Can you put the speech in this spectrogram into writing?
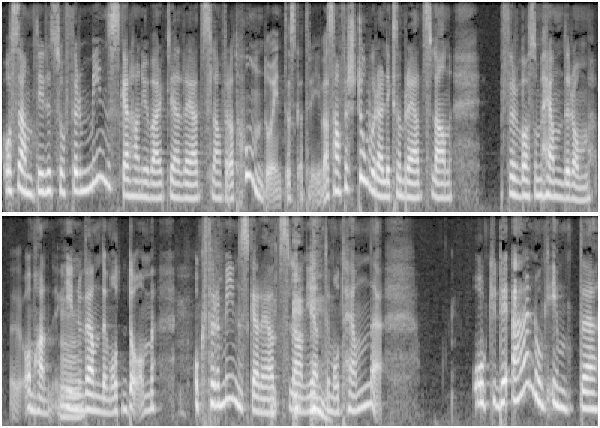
Och samtidigt så förminskar han ju verkligen rädslan för att hon då inte ska trivas. Han förstorar liksom rädslan för vad som händer om, om han invänder mot dem. Och förminskar rädslan gentemot henne. Och det är nog inte...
